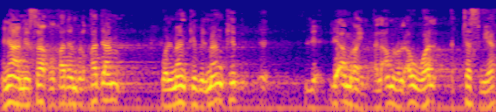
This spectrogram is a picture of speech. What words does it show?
نعم يساق القدم بالقدم والمنكب بالمنكب لأمرين. الأمر الأول التسوية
